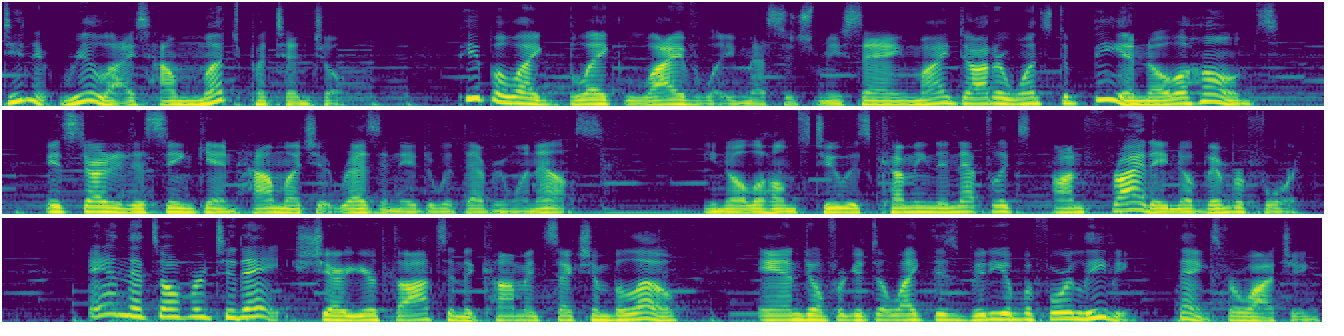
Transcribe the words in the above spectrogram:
didn't realize how much potential. People like Blake Lively messaged me saying, My daughter wants to be Enola Holmes. It started to sink in how much it resonated with everyone else. Enola Holmes 2 is coming to Netflix on Friday, November 4th. And that's all for today. Share your thoughts in the comments section below. And don't forget to like this video before leaving. Thanks for watching.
